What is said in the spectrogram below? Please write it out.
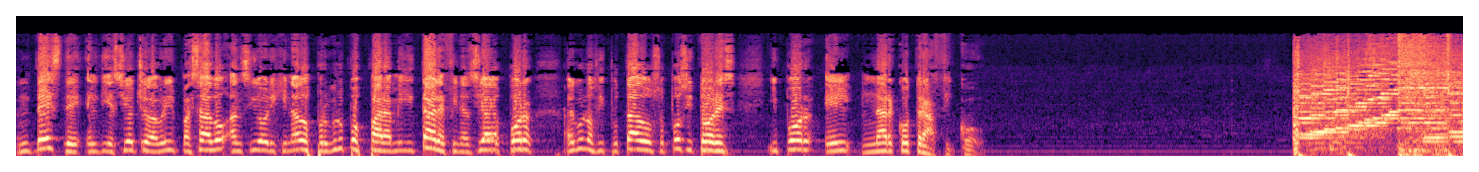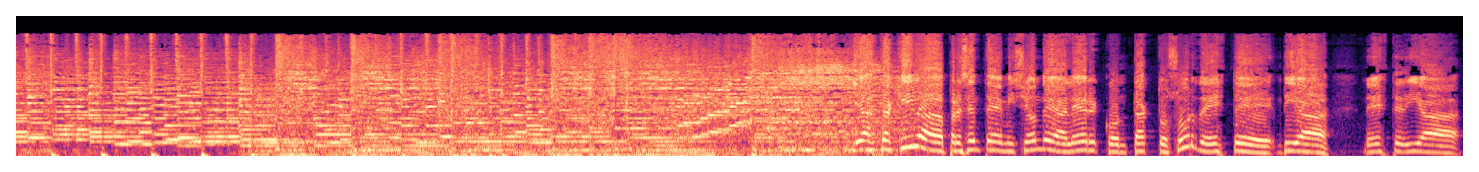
desde el 18 de abril pasado han sido originados por grupos paramilitares financiados por algunos diputados opositores y por el narcotráfico. Y hasta aquí la presente emisión de Aler Contacto Sur de este día de este día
